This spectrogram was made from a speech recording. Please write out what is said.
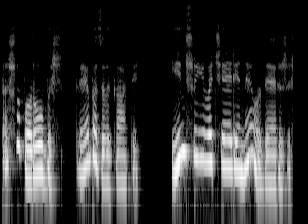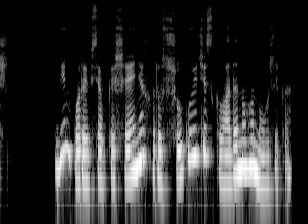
Та що поробиш, треба звикати. Іншої вечері не одержиш. Він порився в кишенях, розшукуючи складеного ножика.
